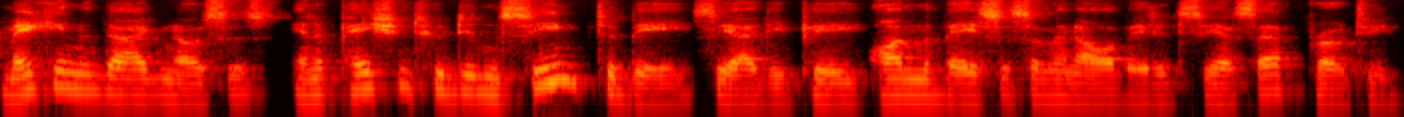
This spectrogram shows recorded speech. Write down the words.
making the diagnosis in a patient who didn't seem to be CIDP on the basis of an elevated CSF protein,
